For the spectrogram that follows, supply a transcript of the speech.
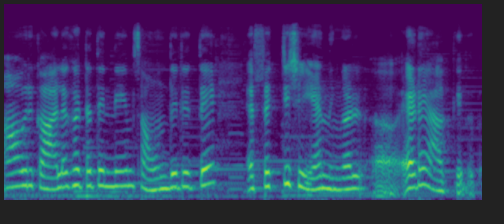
ആ ഒരു കാലഘട്ടത്തിന്റെയും സൗന്ദര്യത്തെ എഫക്റ്റ് ചെയ്യാൻ നിങ്ങൾ ഇടയാക്കരുത്.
